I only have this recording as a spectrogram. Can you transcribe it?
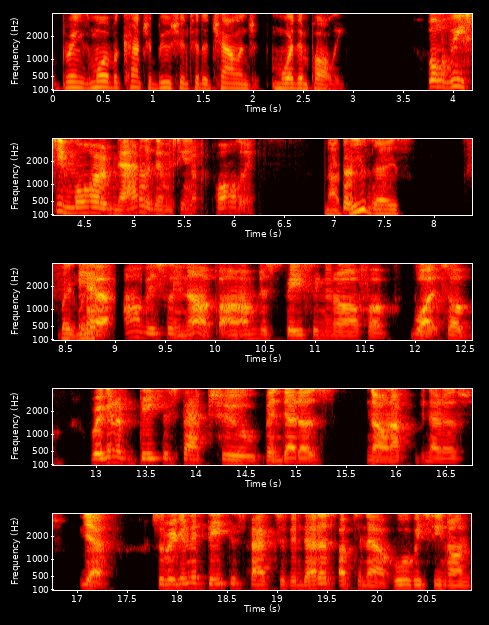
brings more of a contribution to the challenge more than Paulie? Well, we've seen more of Natalie than we've seen of Paulie. Not these days. Lately. Yeah, obviously not. But I'm just basing it off of what. So we're gonna date this back to Vendettas. No, not Vendettas. Yeah. So we're gonna date this back to Vendettas up to now. Who have we seen on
